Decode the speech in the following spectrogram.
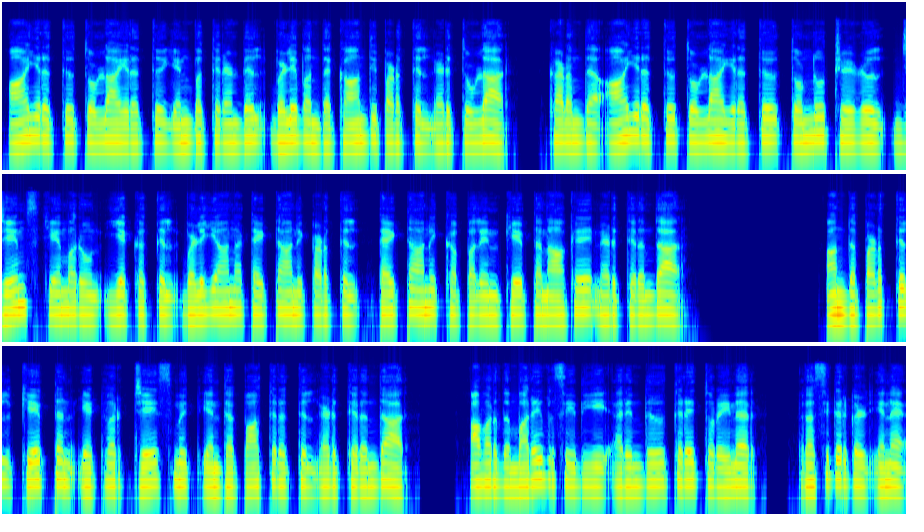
ஆயிரத்து தொள்ளாயிரத்து எண்பத்திரண்டில் வெளிவந்த காந்தி படத்தில் நடித்துள்ளார். கடந்த ஆயிரத்து தொள்ளாயிரத்து தொன்னூற்றேழில் ஜேம்ஸ் கேமரூன் இயக்கத்தில் வெளியான டைட்டானிக் படத்தில் டைட்டானிக் கப்பலின் கேப்டனாக நடித்திருந்தார். அந்த படத்தில் கேப்டன் எட்வர்ட் ஜே ஸ்மித் என்ற பாத்திரத்தில் நடித்திருந்தார். அவரது மறைவு செய்தியை அறிந்து திரைத்துறையினர் ரசிகர்கள் என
